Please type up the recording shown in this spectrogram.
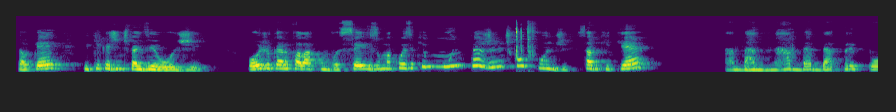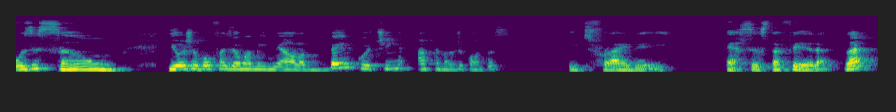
Tá ok? E o que, que a gente vai ver hoje? Hoje eu quero falar com vocês uma coisa que muita gente confunde. Sabe o que, que é? a danada da preposição. E hoje eu vou fazer uma mini aula bem curtinha, afinal de contas, it's Friday. É sexta-feira, né?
